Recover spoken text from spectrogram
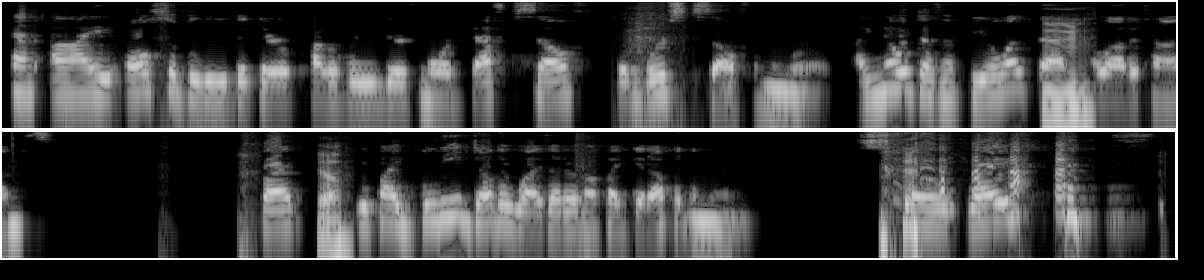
And I also believe that there are probably there's more best self than worst self in the world. I know it doesn't feel like that mm. a lot of times. But yeah. if I believed otherwise, I don't know if I'd get up in the morning. So right?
